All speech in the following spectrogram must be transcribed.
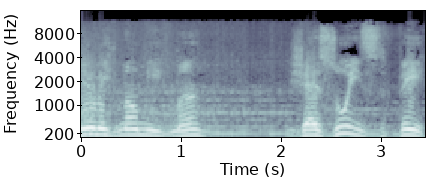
Meu irmão, minha irmã, Jesus vê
